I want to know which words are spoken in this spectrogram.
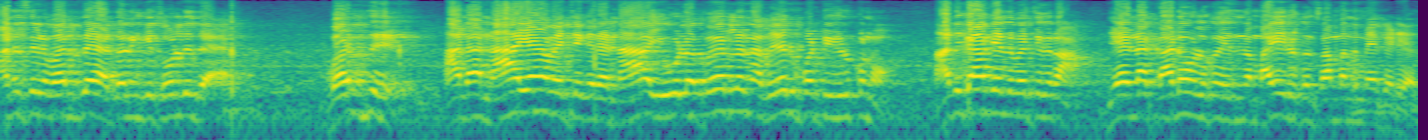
மனசுல வருது அதான் இங்க சொல்லுத. வருது. ஆனா நான் ஏன் வச்சுக்கிறேன்னா இவ்வளவு பேர்ல நான் வேறுபட்டு இருக்கணும். அதுக்காக இதை வச்சுக்கிறான். ஏன்னா கடவுளுக்கும் இந்த மயிருக்கும் சம்பந்தமே கிடையாது.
